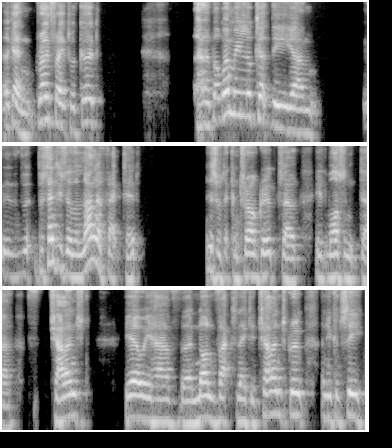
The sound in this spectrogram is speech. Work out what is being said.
again, growth rates were good. but when we look at the, um, the percentage of the lung affected, this was a control group, so it wasn't uh, challenged. Here we have the non-vaccinated challenge group, and you can see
